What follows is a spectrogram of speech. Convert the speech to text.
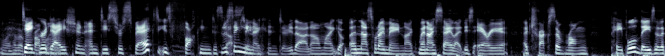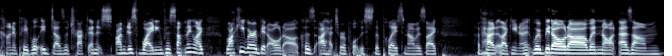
Well, I have a problem. degradation and disrespect is fucking disgusting. I'm Just thinking they can do that. And I'm like, and that's what I mean. Like when I say like this area attracts the wrong people, these are the kind of people it does attract. And it's, I'm just waiting for something. Like, lucky we're a bit older because I had to report this to the police and I was like, I've had it like, you know, we're a bit older. We're not as, um,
